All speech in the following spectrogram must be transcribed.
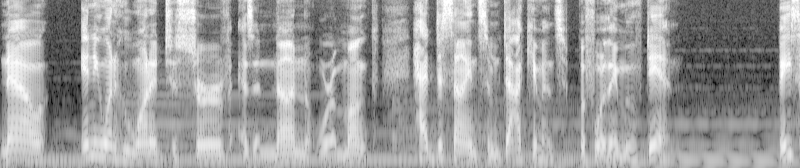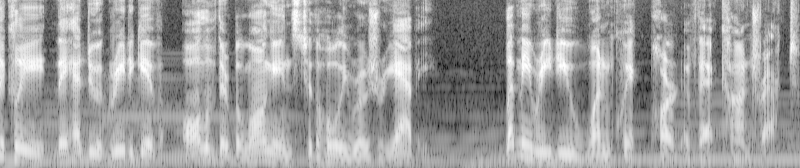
Now, anyone who wanted to serve as a nun or a monk had to sign some documents before they moved in. Basically, they had to agree to give all of their belongings to the Holy Rosary Abbey. Let me read you one quick part of that contract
